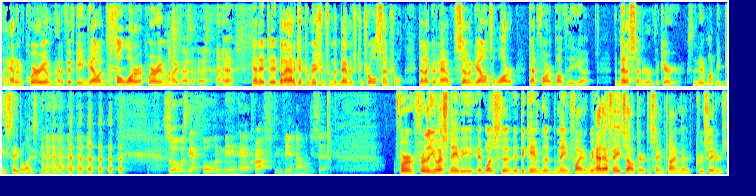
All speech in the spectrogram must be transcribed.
I had an aquarium, I had a 15 gallon saltwater aquarium in That's my. the first I've heard. yeah. And it, it, but I had to get permission from the damage control central that I could have seven gallons of water that far above the, uh, the meta center of the carrier because they didn't want me destabilizing anything. so, was the F 4 the main aircraft in Vietnam, would you say? for for the U.S. Navy, it was the it became the, the main fighter. We had F-8s out there at the same time, uh, Crusaders,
